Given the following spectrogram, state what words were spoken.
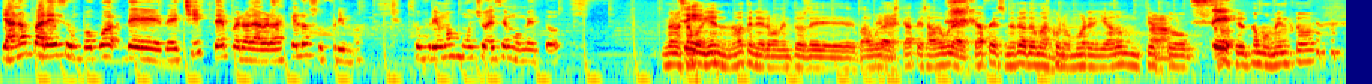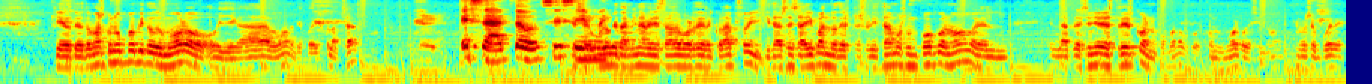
Ya nos parece un poco de, de chiste, pero la verdad es que lo sufrimos. Sufrimos mucho ese momento. Bueno, está muy bien, ¿no? Tener momentos de válvula de escape, esa válvula de escape, si no te lo tomas con humor, he llegado a un cierto, cierto momento que o te lo tomas con un poquito de humor o, llega, bueno, te puedes colapsar. Exacto, sí, sí. Seguro que también habéis estado al borde del colapso y quizás es ahí cuando despresurizamos un poco, ¿no? El, la presión y el estrés con, bueno, con humor, porque si no, no se puede.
